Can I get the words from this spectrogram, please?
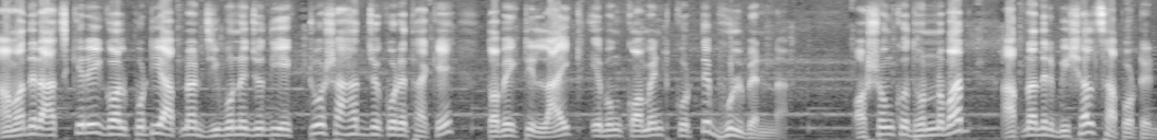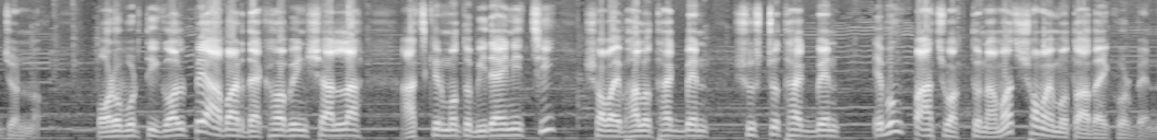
আমাদের আজকের এই গল্পটি আপনার জীবনে যদি একটুও সাহায্য করে থাকে, তবে একটি লাইক এবং কমেন্ট করতে ভুলবেন না। অসংখ্য ধন্যবাদ আপনাদের বিশাল সাপোর্টের জন্য। পরবর্তী গল্পে আবার দেখা হবে ইনশাল্লাহ আজকের মতো বিদায় নিচ্ছি। সবাই ভালো থাকবেন, সুস্থ থাকবেন এবং পাঁচ ওয়াক্ত নামাজ সময় মতো আদায় করবেন।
